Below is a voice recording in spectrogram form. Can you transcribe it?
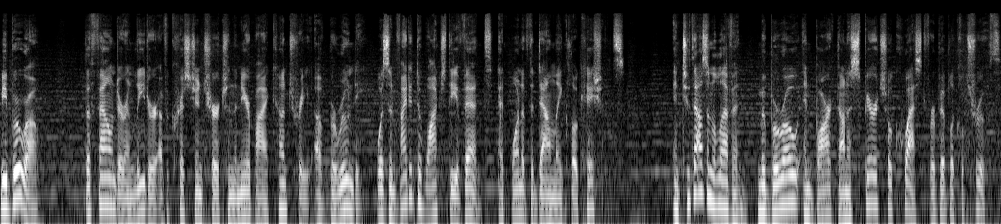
Miburo the founder and leader of a Christian church in the nearby country of Burundi, was invited to watch the event at one of the downlink locations. In 2011, Miburo embarked on a spiritual quest for biblical truth.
